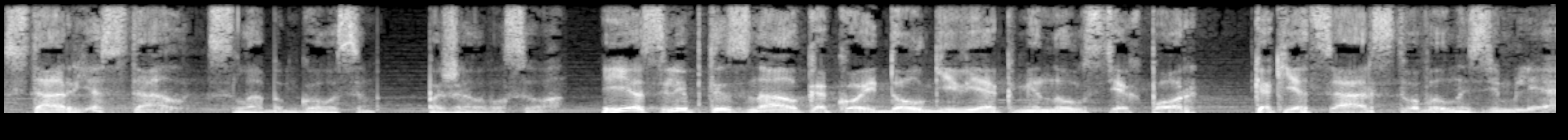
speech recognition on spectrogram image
«Стар я стал», — слабым голосом пожаловался он. «Если б ты знал, какой долгий век минул с тех пор, как я царствовал на земле.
